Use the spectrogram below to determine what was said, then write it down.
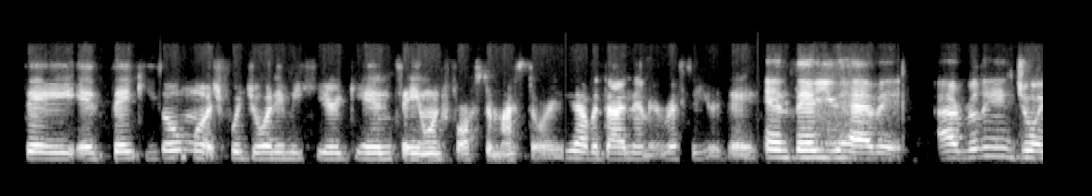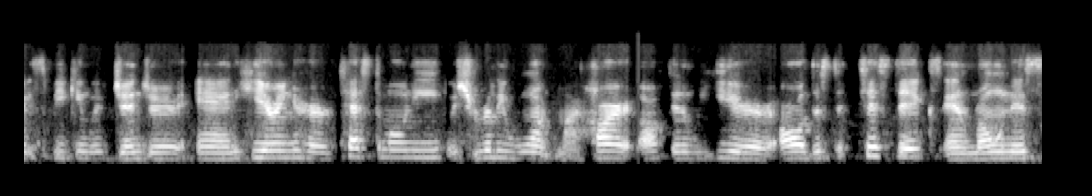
day. And thank you so much for joining me here again today on Foster My Story. You have a dynamic rest of your day. And there you have it. I really enjoyed speaking with Ginger and hearing her testimony, which really warmed my heart. Often we hear all the statistics and wrongness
